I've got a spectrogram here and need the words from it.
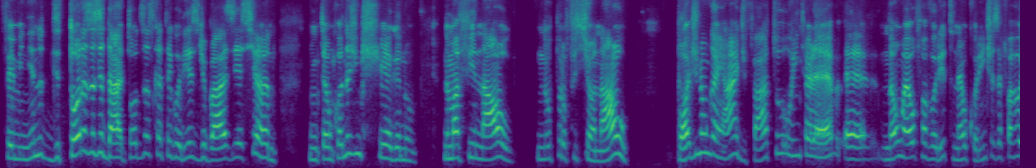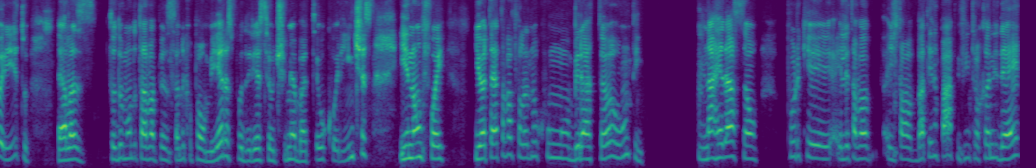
feminino de todas as idades, todas as categorias de base esse ano. Então, quando a gente chega no, numa final no profissional, pode não ganhar, de fato, o Inter é, é, não é o favorito, né? O Corinthians é favorito. Elas, todo mundo estava pensando que o Palmeiras poderia ser o time a bater o Corinthians e não foi. E eu até estava falando com o Biratã ontem na redação porque ele tava, a gente estava batendo papo, enfim, trocando ideia,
